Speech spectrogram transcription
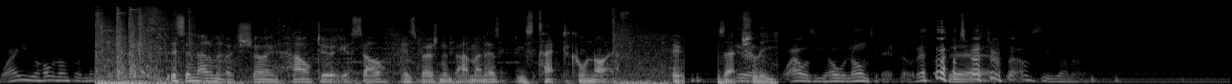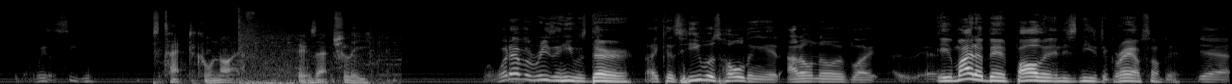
why are you holding on to a knife? It's an element of showing how do-it-yourself his version of Batman is. His tactical knife is Yeah, actually why was he holding on to that though? That's what I'm trying to Yeah. I'm seeing going on. So we'll see. His tactical knife is actually whatever reason he was there. Like, cause he was holding it. I don't know if like, He might have been falling and just needed to grab something. Yeah,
